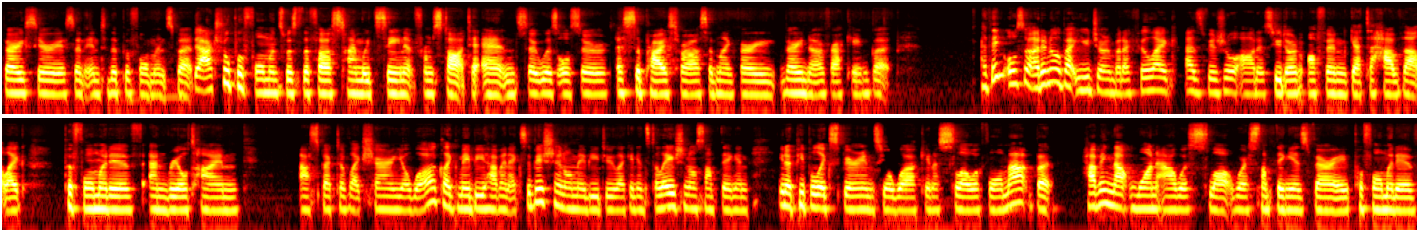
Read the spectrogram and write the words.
very serious and into the performance but the actual performance was the first time we'd seen it from start to end so it was also a surprise for us and like very very nerve-wracking but I think also I don't know about you Joan but I feel like as visual artists you don't often get to have that like performative and real time aspect of like sharing your work like maybe you have an exhibition or maybe you do like an installation or something and you know people experience your work in a slower format but having that one hour slot where something is very performative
